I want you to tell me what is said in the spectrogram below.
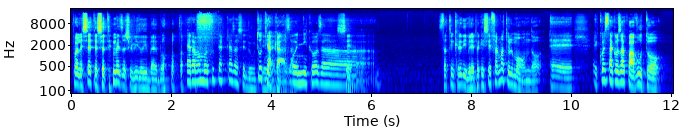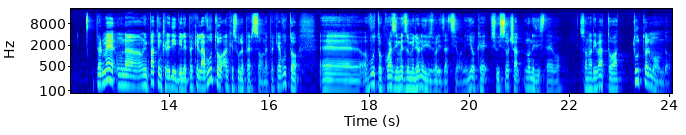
poi alle 7, 7 e mezza c'è il video di Bebo. Eravamo tutti a casa seduti. Tutti a casa. Ogni cosa... È stato incredibile perché si è fermato il mondo e, e questa cosa qua ha avuto per me una- un impatto incredibile perché l'ha avuto anche sulle persone, perché ha avuto, eh, ho avuto quasi mezzo milione di visualizzazioni. Io che sui social non esistevo, sono arrivato a tutto il mondo.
